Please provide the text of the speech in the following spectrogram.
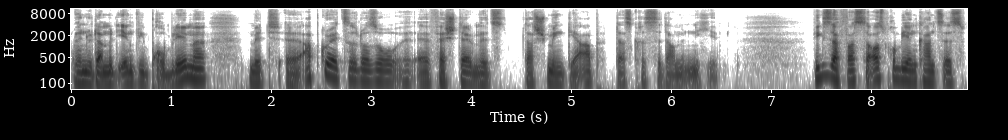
Wenn du damit irgendwie Probleme mit äh, Upgrades oder so äh, feststellen willst, das schminkt dir ab. Das kriegst du damit nicht hin. Wie gesagt, was du ausprobieren kannst, ist,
